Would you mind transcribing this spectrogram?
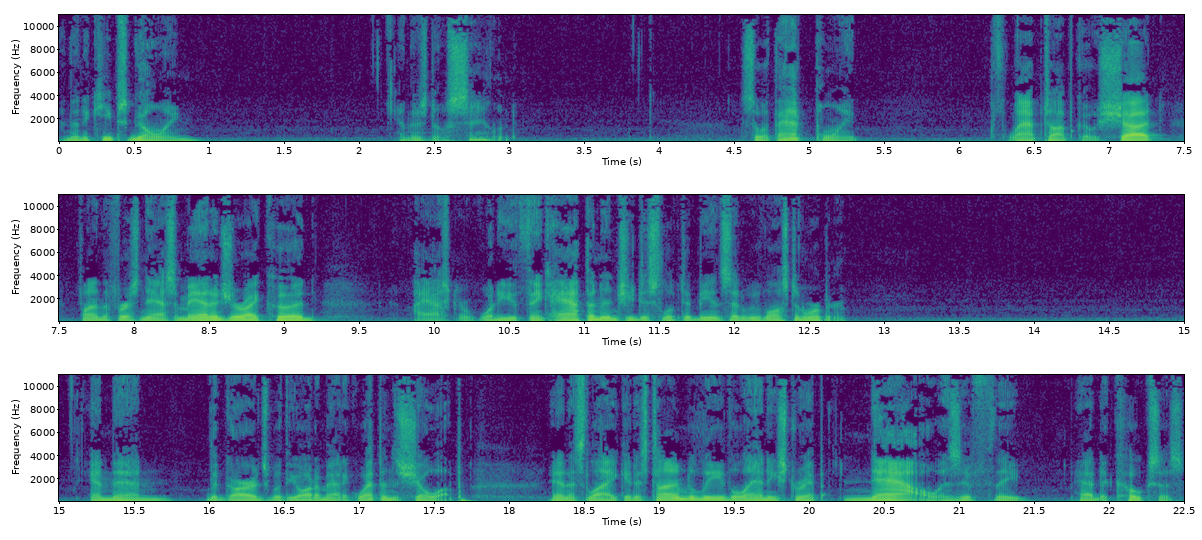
and then it keeps going, and there's no sound. So at that point, laptop goes shut find the first NASA manager I could. I asked her, What do you think happened? And she just looked at me and said, We've lost an orbiter. And then the guards with the automatic weapons show up. And it's like, It is time to leave the landing strip now, as if they had to coax us.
